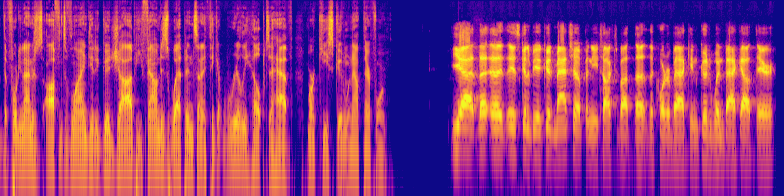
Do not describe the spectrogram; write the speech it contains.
the 49ers offensive line did a good job. He found his weapons, and I think it really helped to have Marquise Goodwin out there for him. Yeah, that is going to be a good matchup. And you talked about the the quarterback and Goodwin back out there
